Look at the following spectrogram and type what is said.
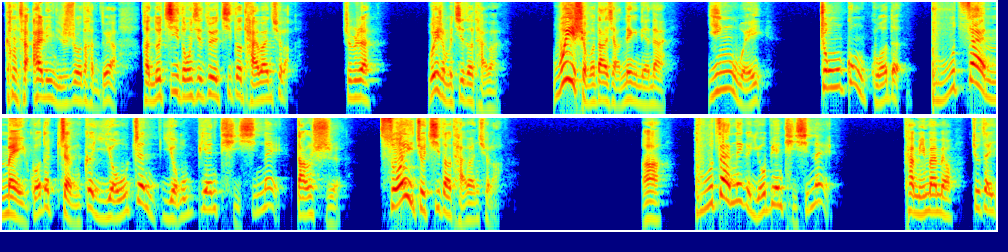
刚才艾丽女士说的很对啊，很多寄东西最后寄到台湾去了，是不是？为什么寄到台湾？为什么大家想那个年代？因为中共国的。不在美国的整个邮政邮编体系内，当时，所以就寄到台湾去了。啊，不在那个邮编体系内，看明白没有？就在，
